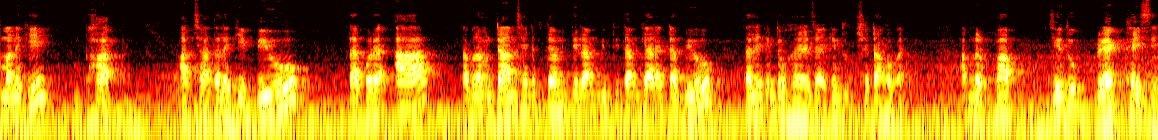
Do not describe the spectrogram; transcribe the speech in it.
মানে কি? ভাত। আচ্ছা তাহলে কি বিউ, তারপরে আ, তারপরে আমি ডান সাইডে যদি আমি দিলাম, দিতাম কি আরেকটা বিউ, তাহলে কিন্তু হয়ে যায়, কিন্তু সেটা হবে না। আপনার ভাব যেহেতু ব্রেক খাইছে,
